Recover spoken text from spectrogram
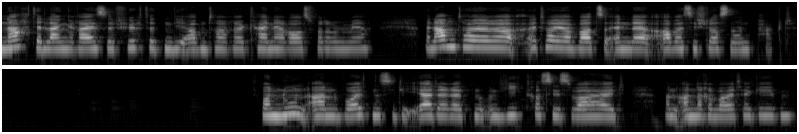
Nach der langen Reise fürchteten die Abenteurer keine Herausforderung mehr. Ein Abenteuer war zu Ende, aber sie schlossen einen Pakt. Von nun an wollten sie die Erde retten und Yggdrasils Wahrheit an andere weitergeben.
